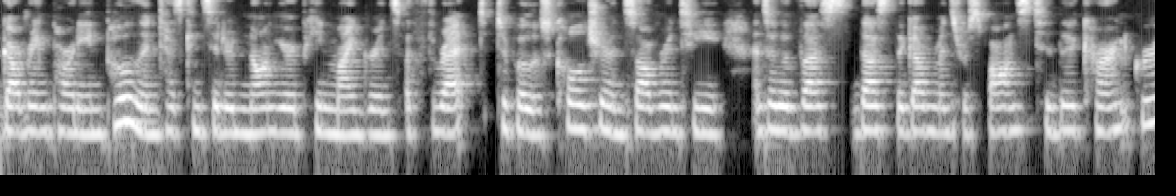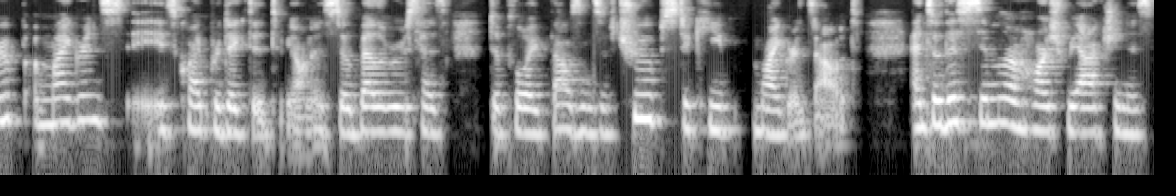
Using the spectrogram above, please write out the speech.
governing party in Poland has considered non European migrants a threat to Polish culture and sovereignty, and so thus, thus the government's response to the current group of migrants is quite predicted, to be honest. So Belarus has deployed thousands of troops to keep migrants out. And so this similar harsh reaction is,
